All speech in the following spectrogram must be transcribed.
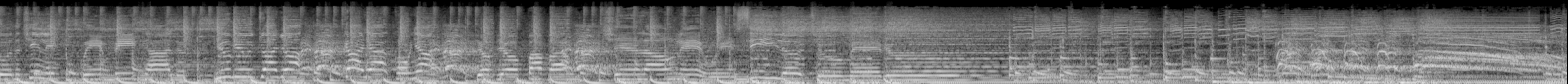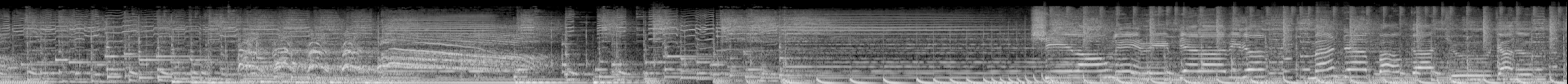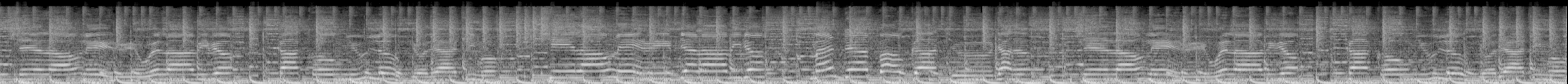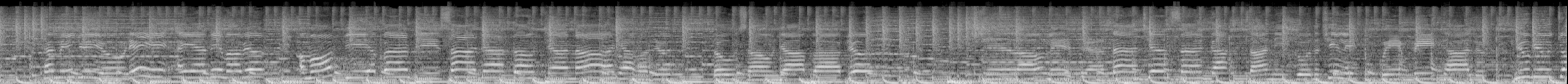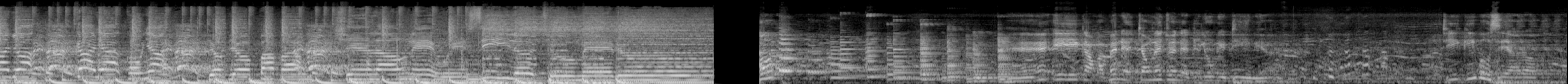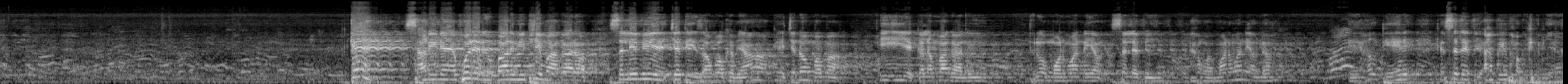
ကိုသချင်းလေးဝင်ပေးထားလို့မြူးမြူးကြွားကြွားခါရခုံရပျော်ပျော်ပါပါရှင်လောင်းလေး ကြတော့ရှင်လောင်းလေးတွေဝင်လာပြီးတော့ကခုံမြူးလို့ပြောကြတိမို့ထမင်းကျွေးရုံနဲ့အရင်သိမှာပြောအမောပြေအပန်းပြေစားကြတော့ကြနာကြပါပြောသုံးဆောင်ကြပါပြောရှင်လောင်းလေးပြန်တန်းချက်စံကသာနီကိုတစ်ချင်းလေးဝင်ပြီးထားလို့မြူးမြူးကြွားကြွားကရခုံရပျော်ပျော်ပါပါရှင်လောင်းလေးဝင်စီလို့ချုံမယ်ပြော ကြောင်နဲ့ကျွတ်နဲ့ဒီလိုနေဒီနေရဒီကီးဘုတ်ဆရာတော့ကဲဇာလီနဲ့အဖွဲတဲ့တို့ပါရမီဖြစ်မှာကတော့စလင်းမျိုးရဲ့ကြက်တီဆောင်ပေါ့ခင်ဗျာကဲကျွန်တော်မမအေးအေးရဲ့ကလမကလေးသူတို့မော်နမနှစ်ယောက်ဆက်လက်ပြီးဟောမော်နမနှစ်ယောက်နော်အဲဟုတ်တယ်တဲ့ကဲဆက်လက်ပြီးအားပေးပါဦးခင်ဗျာ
